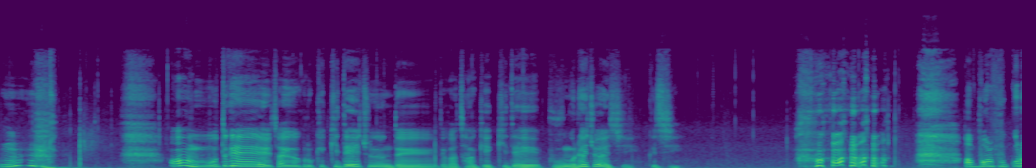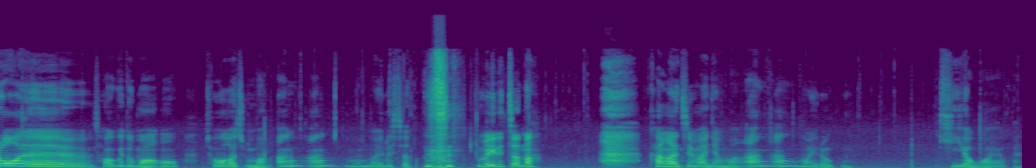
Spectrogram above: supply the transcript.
응? 어, 뭐 어떻게 자기가 그렇게 기대해 주는데 내가 자기의 기대에 부응을 해줘야지, 그지? 아, 뭘 부끄러워해. 자기도 막, 어? 좋아가지고 막, 앙, 앙, 막 이랬잖아. 막 이랬잖아. 강아지 마냥 막, 앙, 앙, 막 이러고. 귀여워, 약간.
